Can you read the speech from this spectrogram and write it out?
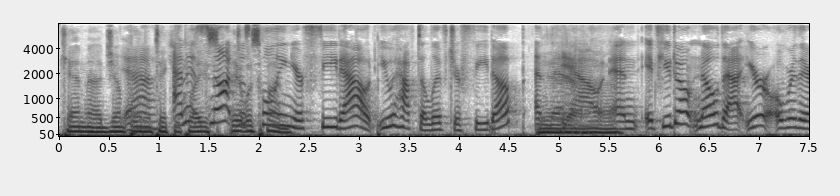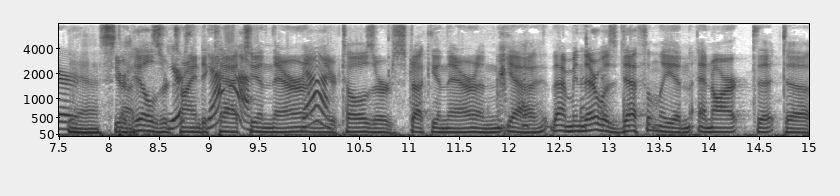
can uh, jump in and take your and place. it's not it just pulling fun. your feet out. You have to lift your feet up and then Yeah. out. And if you don't know that, you're over there. yeah, Your heels are You're- trying to yeah. catch in there, Yeah. and your toes are stuck in there, and yeah, I mean, there was definitely an, an art that uh,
